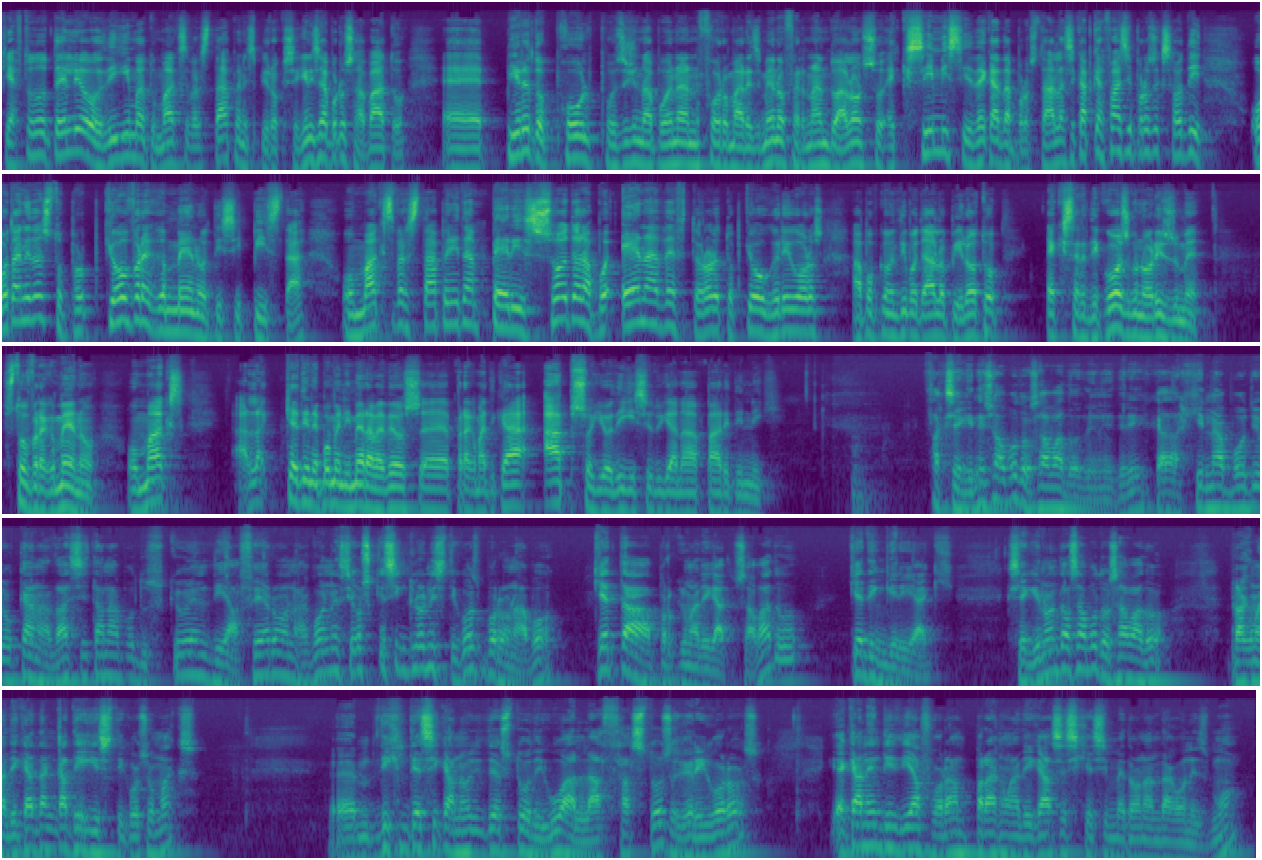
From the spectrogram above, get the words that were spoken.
Και αυτό το τέλειο οδήγημα του Max Verstappen, Σπύρο, ξεκίνησε από το Σαββάτο. Ε, πήρε το pole position από έναν φορμαρισμένο Φερνάντο Αλόνσο 6,5 δέκατα μπροστά, αλλά σε κάποια φάση πρόσεξα ότι όταν ήταν στο πιο βρεγμένο της η πίστα, ο Max Verstappen ήταν περισσότερο από ένα δευτερόλεπτο πιο γρήγορος από οποιονδήποτε άλλο πιλότο. Εξαιρετικός γνωρίζουμε στο βρεγμένο ο Max, αλλά και την επόμενη μέρα βεβαίως ε, πραγματικά άψογη οδήγησή του για να πάρει την νίκη. Θα ξεκινήσω από το Σάββατο, Δημήτρη. Καταρχήν να πω ότι ο Καναδάς ήταν από τους πιο ενδιαφέρον αγώνες έως και συγκλονιστικός, μπορώ να πω, και τα προκριματικά του Σαββάτου και την Κυριακή. Ξεκινώντας από το Σάββατο, πραγματικά ήταν καταιγιστικός ο Μαξ. Ε, δείχνει τις ικανότητες του οδηγού, αλάθαστος, γρήγορος. Έκανε τη διαφορά πραγματικά σε σχέση με τον ανταγωνισμό.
